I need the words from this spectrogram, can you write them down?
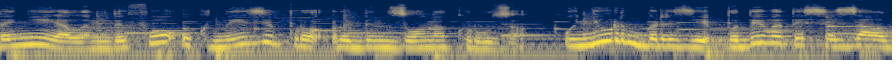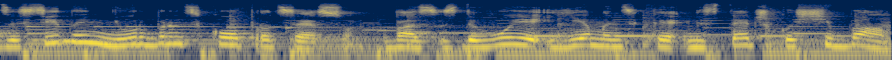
Даніелем Дефо у книзі про Робінзона Крузо. У Нюрнберзі подивитися зал засідань Нюрнберзького процесу. Вас здивує єменське містечко Шібам,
